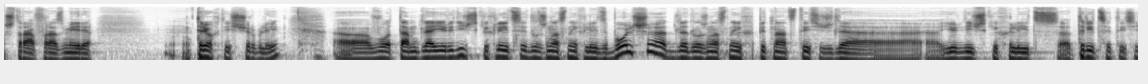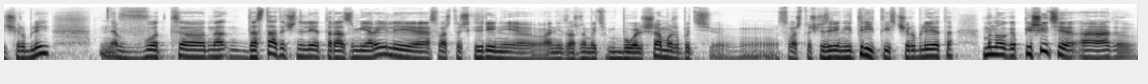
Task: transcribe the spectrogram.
штраф в размере 3000 рублей. А, вот, там для юридических лиц и должностных лиц больше, для должностных 15 тысяч, для э, юридических лиц 30 тысяч рублей. Вот, э, достаточно ли это размер или, с вашей точки зрения, они должны быть больше, а может быть, э, с вашей точки зрения, 3000 рублей это много? Пишите а,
